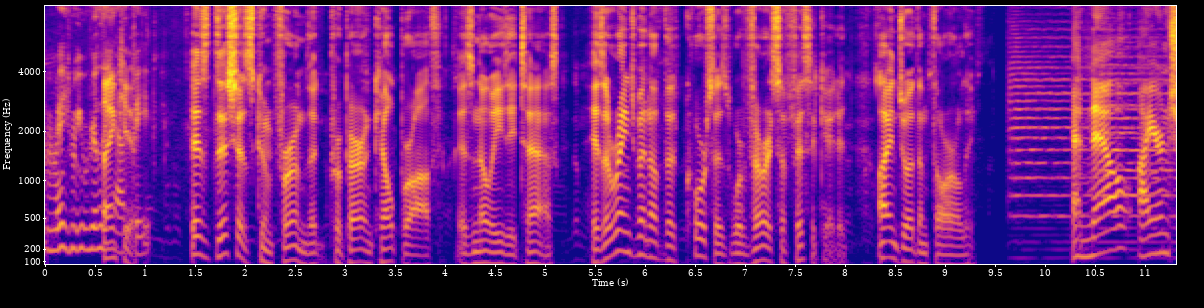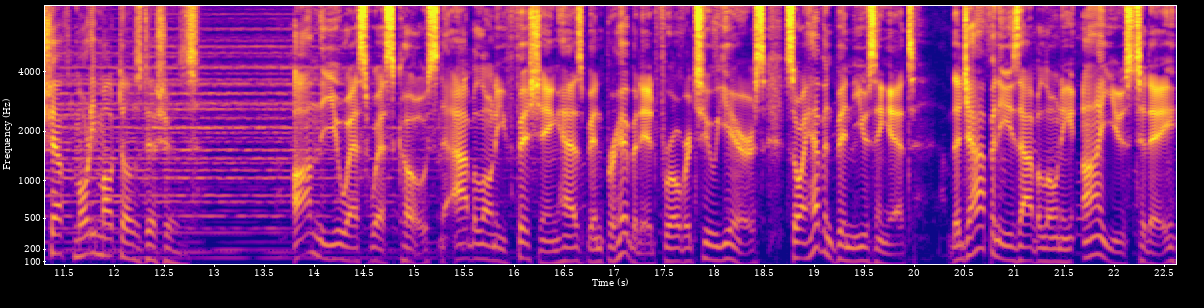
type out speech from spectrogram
It Made me really Thank you. happy. His dishes confirmed that preparing kelp broth is no easy task. His arrangement of the courses were very sophisticated. I enjoyed them thoroughly. And now, Iron Chef Morimoto's dishes. On the U.S. West Coast, abalone fishing has been prohibited for over two years, so I haven't been using it. The Japanese abalone I use today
